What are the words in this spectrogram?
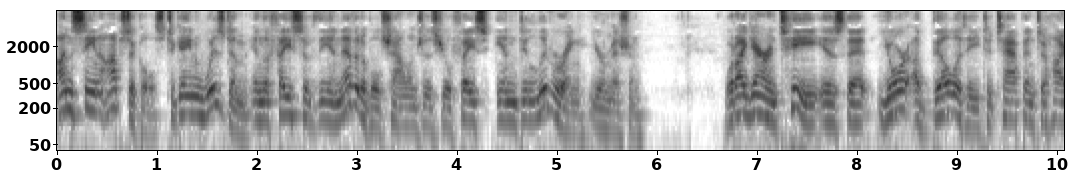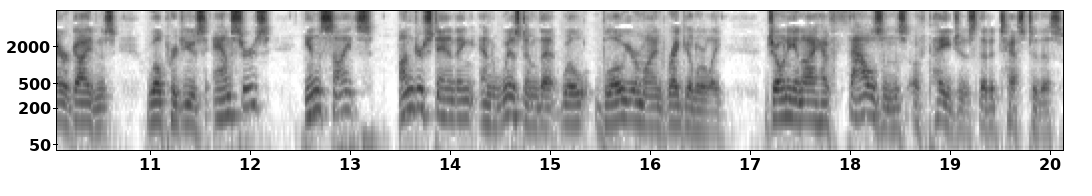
unseen obstacles, to gain wisdom in the face of the inevitable challenges you'll face in delivering your mission. What I guarantee is that your ability to tap into higher guidance will produce answers, insights, understanding, and wisdom that will blow your mind regularly. Joni and I have thousands of pages that attest to this.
